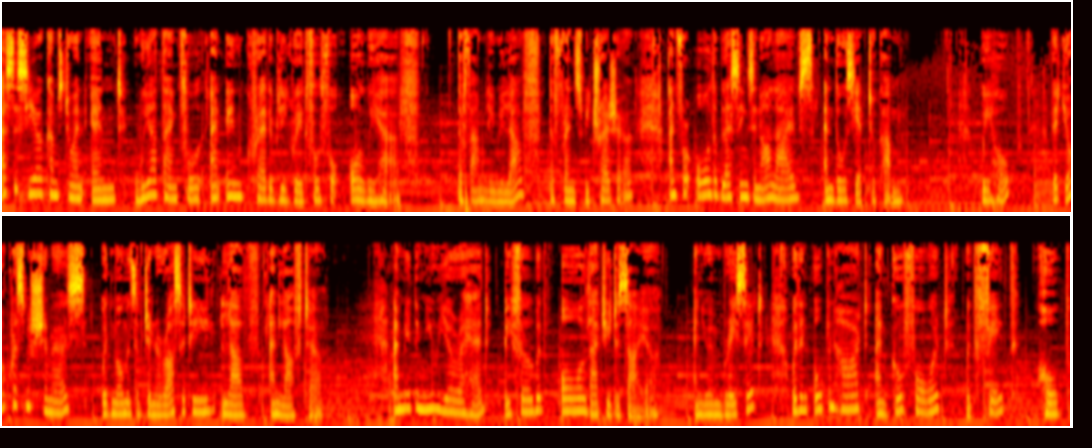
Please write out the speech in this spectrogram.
As this year comes to an end, we are thankful and incredibly grateful for all we have the family we love, the friends we treasure, and for all the blessings in our lives and those yet to come. We hope that your Christmas shimmers with moments of generosity, love, and laughter. And may the new year ahead be filled with all that you desire, and you embrace it with an open heart and go forward with faith, hope,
